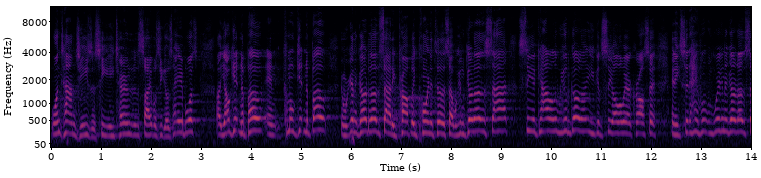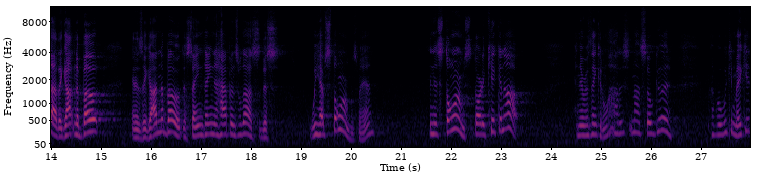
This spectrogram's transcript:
one time Jesus, he, he turned to the disciples, he goes, Hey, boys, uh, y'all get in the boat and come on, get in the boat, and we're to go to the other side. He probably pointed to the other side. We're to go to the other side, Sea of Galilee. We're to go, to, you can see all the way across it. And he said, Hey, we're, we're to go to the other side. They got in the boat, and as they got in the boat, the same thing that happens with us. This, we have storms, man. And the storms started kicking up. And they were thinking, wow, this is not so good. But we can make it.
